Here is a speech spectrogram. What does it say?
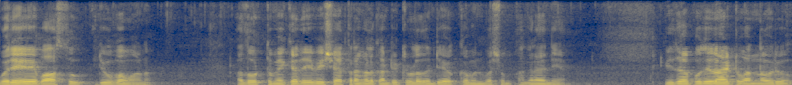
ഒരേ വാസ്തു രൂപമാണ്. അത് ഒട്ടുമിക്ക ദേവീ ക്ഷേത്രങ്ങൾ കണ്ടിട്ടുള്ളതിന്റെയൊക്കെ മുൻവശം അങ്ങനെ തന്നെയാണ്. ഇത് പുതിയതായിട്ട് വന്ന ഒരു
